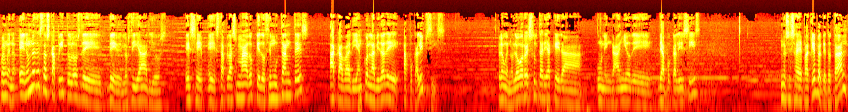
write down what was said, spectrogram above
Pues bueno, en uno de estos capítulos de, de los diarios ese, eh, está plasmado que 12 mutantes acabarían con la vida de Apocalipsis. Pero bueno, luego resultaría que era un engaño de, de Apocalipsis No se sabe para qué, porque total.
